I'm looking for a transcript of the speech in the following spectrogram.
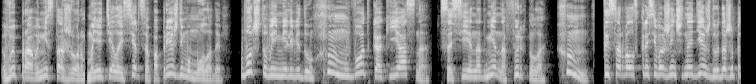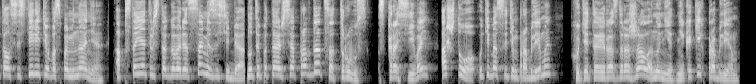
Вы правы, мистажер, мое тело и сердце по-прежнему молоды». «Вот что вы имели в виду. Хм, вот как ясно». Сосия надменно фыркнула. «Хм, ты сорвал с красивой женщины одежду и даже пытался стереть ее воспоминания. Обстоятельства говорят сами за себя, но ты пытаешься оправдаться, трус. С красивой? А что, у тебя с этим проблемы?» Хоть это и раздражало, но нет никаких проблем.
